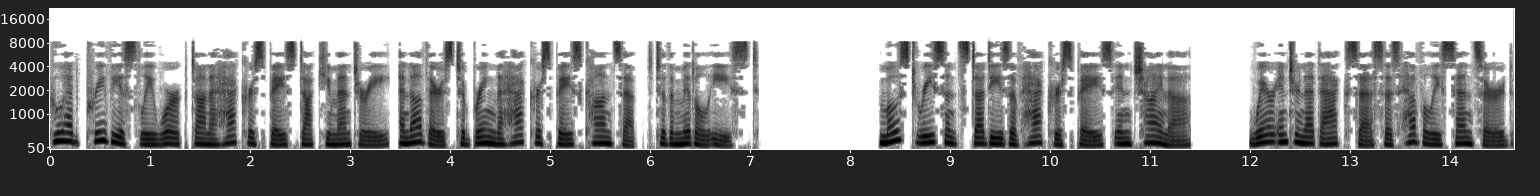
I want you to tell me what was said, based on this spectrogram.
who had previously worked on a hackerspace documentary, and others to bring the hackerspace concept to the Middle East. Most recent studies of hackerspace in China—where Internet access is heavily censored,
